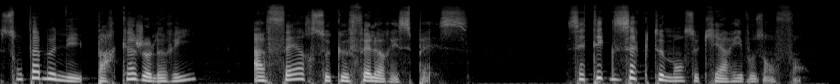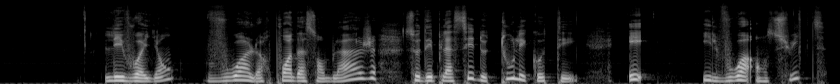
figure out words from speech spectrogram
sont amenés par cajolerie à faire ce que fait leur espèce. C'est exactement ce qui arrive aux enfants les voyants voient leur point d'assemblage se déplacer de tous les côtés et ils voient ensuite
